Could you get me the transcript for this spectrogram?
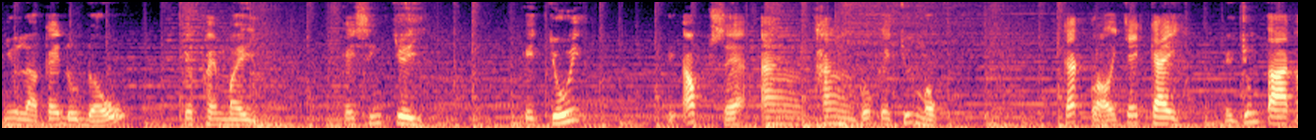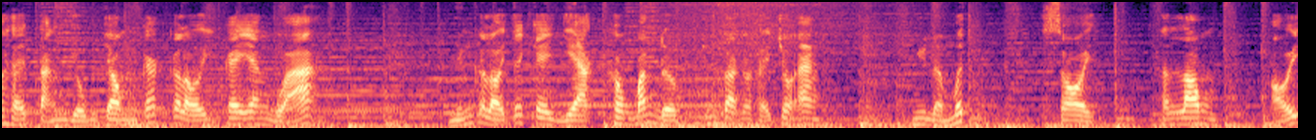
như là cây đu đủ, cây khoai mì, cây xiến chi, cây chuối thì ốc sẽ ăn thân của cây chuối mục. Các loại trái cây thì chúng ta có thể tận dụng trồng các cái loại cây ăn quả. Những cái loại trái cây dạt không bán được chúng ta có thể cho ăn như là mít, xoài, thanh long, ổi.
